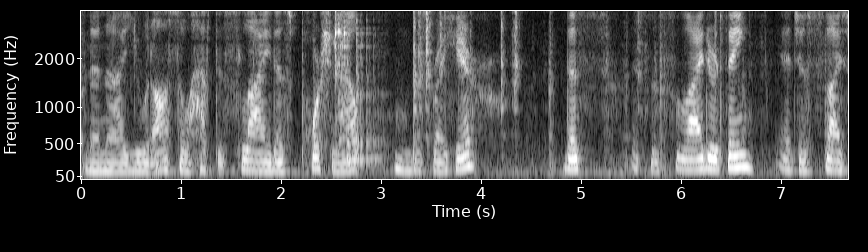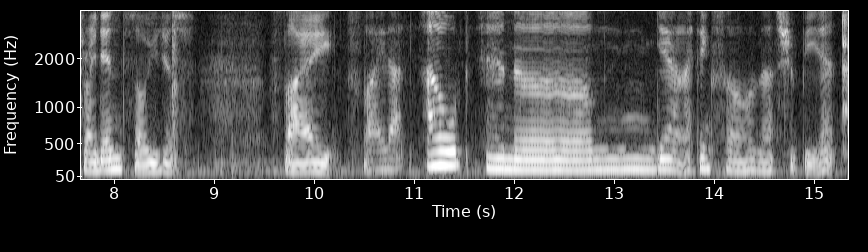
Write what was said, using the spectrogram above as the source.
And then uh, you would also have to slide this portion out this right here. This is the slider thing. It just slides right in so you just slide slide that out and um, yeah I think so. That should be it.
